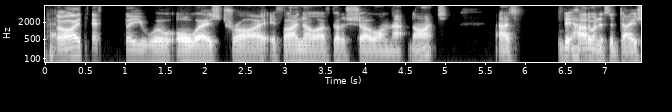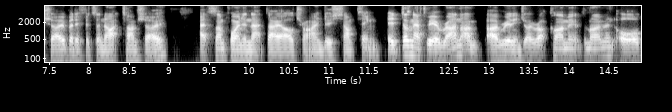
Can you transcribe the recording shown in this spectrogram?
Perhaps. So I definitely will always try if I know I've got a show on that night. Uh, it's a bit harder when it's a day show, but if it's a nighttime show, at some point in that day, I'll try and do something. It doesn't have to be a run. I'm, I really enjoy rock climbing at the moment or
